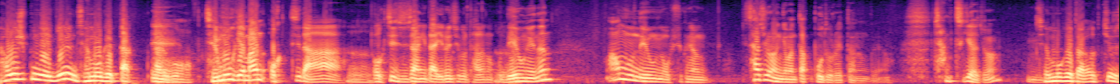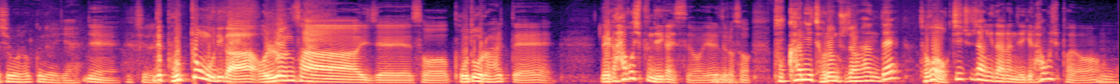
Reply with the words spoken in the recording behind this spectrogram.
하고 싶은 얘기는 제목에 딱 예, 달고. 제목에만 억지다, 어. 억지 주장이다 이런 식으로 달아놓고 내용에는 아무 내용이 없이 그냥 사실관계만 딱 보도를 했다는 거예요. 참 특이하죠. 음. 제목에다 억지로 집어넣군요 이게. 예. 억지를. 근데 보통 우리가 언론사 이제서 보도를 할 때 내가 하고 싶은 얘기가 있어요. 예를 들어서 북한이 저런 주장을 하는데 저건 억지 주장이다라는 얘기를 하고 싶어요. 음.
